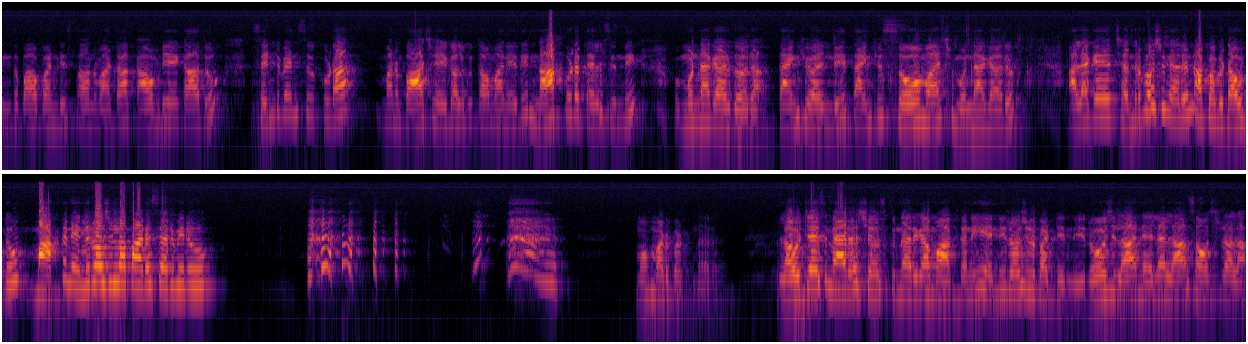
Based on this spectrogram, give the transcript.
ఎంత బాగా పండిస్తాం అనమాట కామెడీయే కాదు. సెంటిమెంట్స్ కూడా మనం బాగా చేయగలుగుతాం అనేది నాకు కూడా తెలిసింది మున్నా గారి ద్వారా. థ్యాంక్ యూ అండి. Thank you so much Munna garu. అలాగే చంద్రబోసు గారు నాకు ఒక డౌటు. మా అక్కని ఎన్ని రోజుల్లో పాడేశారు మీరు? మొహమాట పడుతున్నారు. లవ్ చేసి మ్యారేజ్ చేసుకున్నారుగా మా అక్కని. ఎన్ని రోజులు పట్టింది? రోజులా నెలలా సంవత్సరాలా?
